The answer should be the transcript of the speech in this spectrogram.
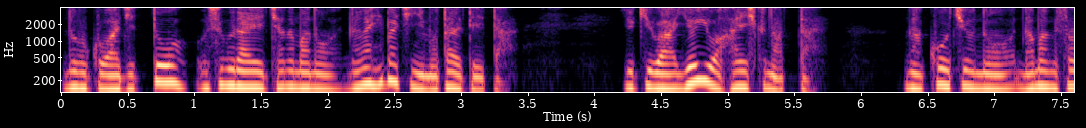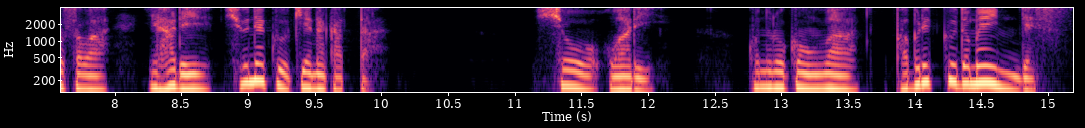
信子はじっと薄暗い茶の間の長火鉢にもたれていた。雪はいよいよ激しくなった。が、甲虫の生臭さはやはり執念く消えなかった。章終わり。この録音はパブリックドメインです。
